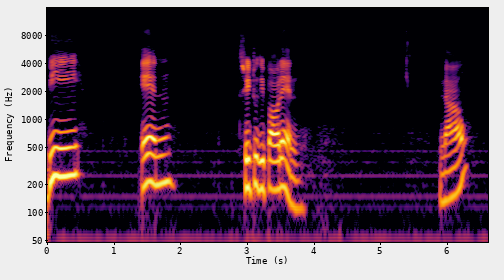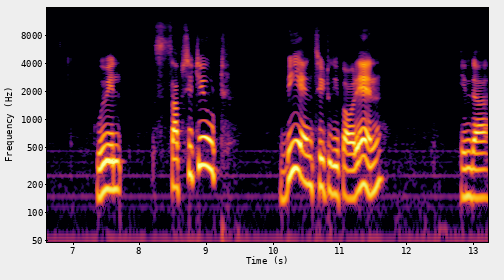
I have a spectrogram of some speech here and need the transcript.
b n 3 to the power n. Now, we will substitute b n 3 to the power n in the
